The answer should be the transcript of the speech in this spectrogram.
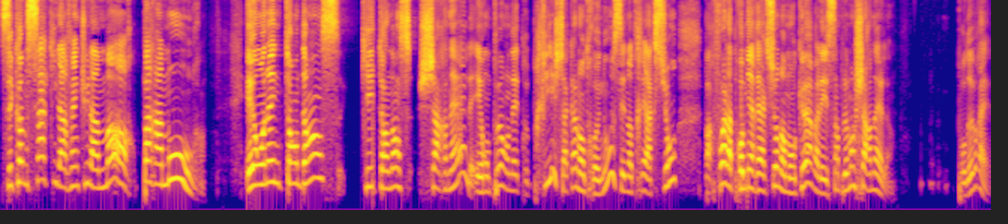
C'est comme ça qu'il a vaincu la mort, par amour. Et on a une tendance qui est tendance charnelle et on peut en être pris, chacun d'entre nous, c'est notre réaction. Parfois, la première réaction dans mon cœur, elle est simplement charnelle, pour de vrai.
